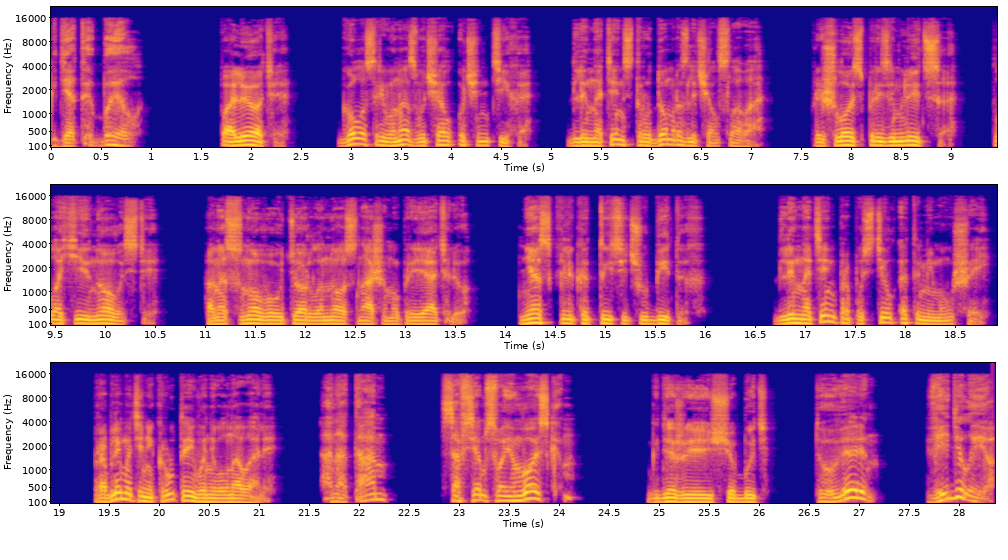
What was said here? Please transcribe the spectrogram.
«Где ты был?» Полете!» Голос ревуна звучал очень тихо. Длиннотень с трудом различал слова. «Пришлось приземлиться. Плохие новости. Она снова утерла нос нашему приятелю. Несколько тысяч убитых». Длиннотень пропустил это мимо ушей. Проблемы Тенекрута его не волновали. «Она там? Со всем своим войском?» «Где же ей еще быть?» «Ты уверен? Видел ее?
